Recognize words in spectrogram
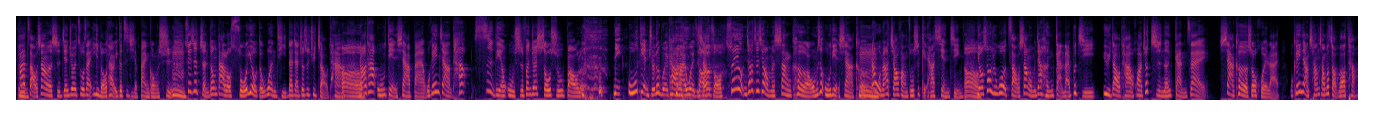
他早上的时间就会坐在一楼，他有一个自己的办公室，嗯、所以这整栋大楼所有的问题，大家就是去找他。嗯、然后他五点下班，我跟你讲，他四点五十分就在收书包了。你五点绝对不会看到他在位置上走。所以你知道之前我们上课哦，我们是五点下课，嗯、那我们要交房租是给他现金。嗯、有时候如果早上我们这样很赶，来不及遇到他的话，就只能赶在。下课的时候回来，我跟你讲，常常都找不到他，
